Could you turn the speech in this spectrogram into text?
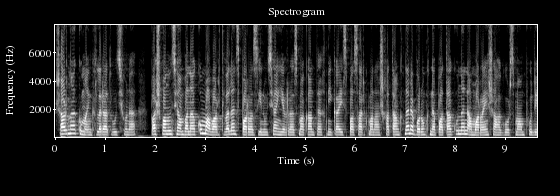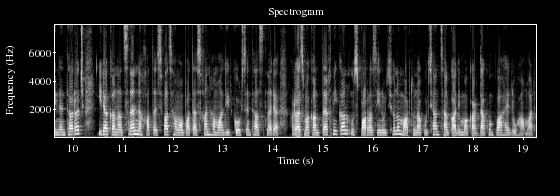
Շարունակում ենք լրատվությունը։ Պաշտպանության բանակում ավարտվել են սպառազինության եւ ռազմական տեխնիկայի սպասարկման աշխատանքները, որոնք նպատակ ունեն ամառային շահագործման փուլին ընթരാճ իրականացնել նախատեսված համապատասխան համալիր գործընթացները, ռազմական տեխնիկան ու սպառազինությունը մարտունակության ցանկալի մակարդակում պահելու համար։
